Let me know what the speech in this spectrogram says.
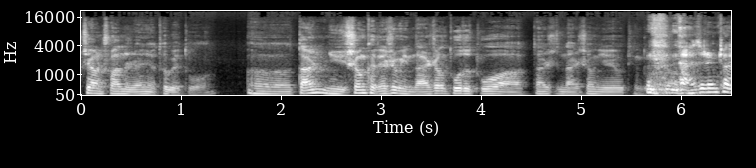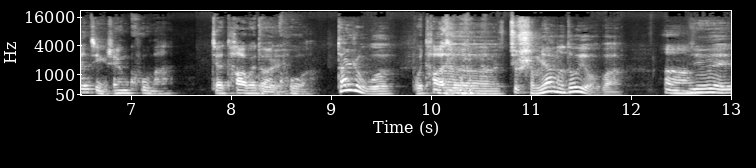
这样穿的人也特别多，呃，当然女生肯定是比男生多得多啊，但是男生也有挺多。男生穿紧身裤吗？就套个短裤？但是我不套呃，就什么样的都有吧。嗯，因为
